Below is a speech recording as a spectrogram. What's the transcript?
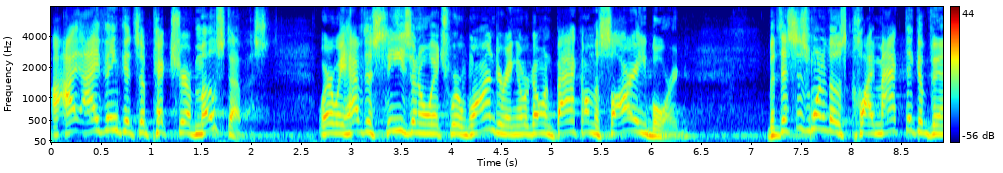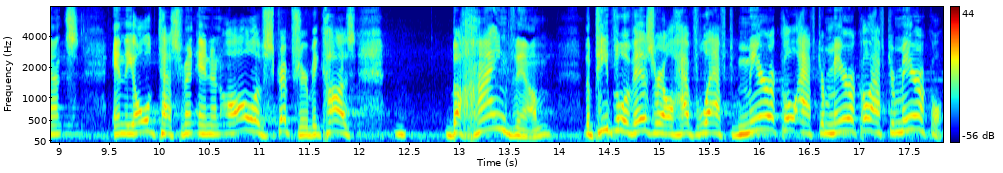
I, I think it's a picture of most of us where we have this season in which we're wandering and we're going back on the sorry board. But this is one of those climactic events in the Old Testament and in all of Scripture because behind them, the people of Israel have left miracle after miracle after miracle.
